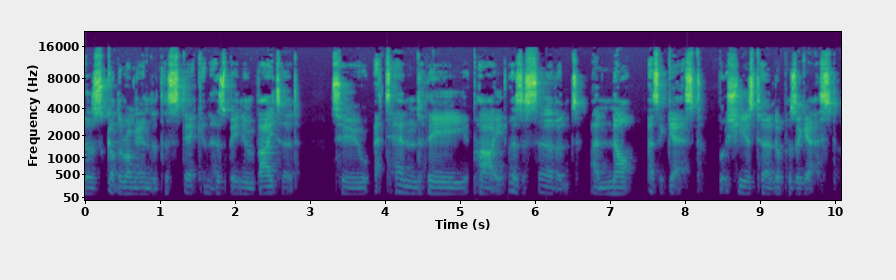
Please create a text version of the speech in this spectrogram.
has got the wrong end of the stick and has been invited to attend the party as a servant and not as a guest, but she has turned up as a guest.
